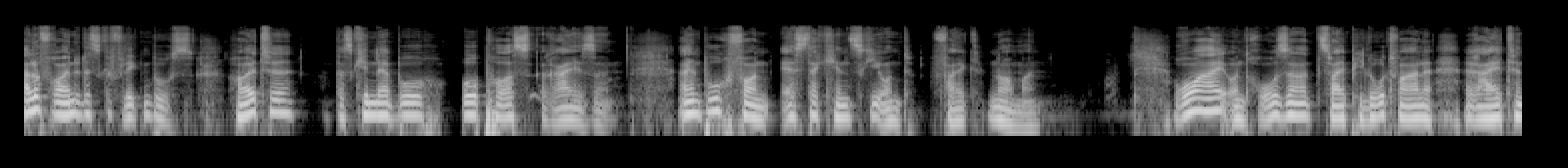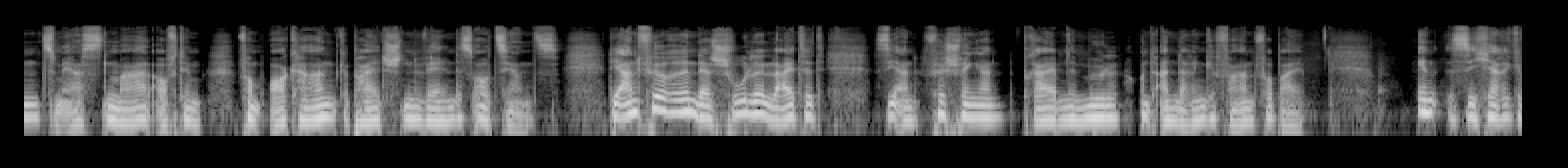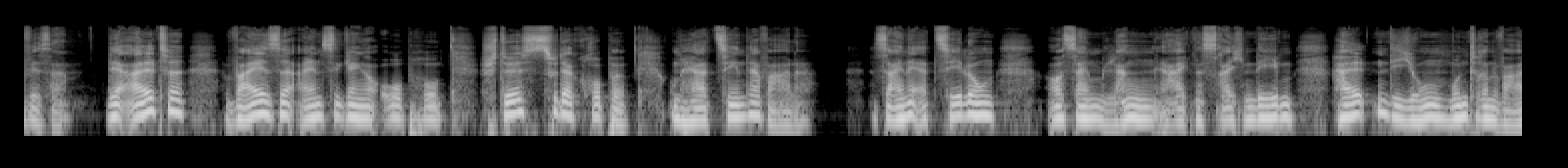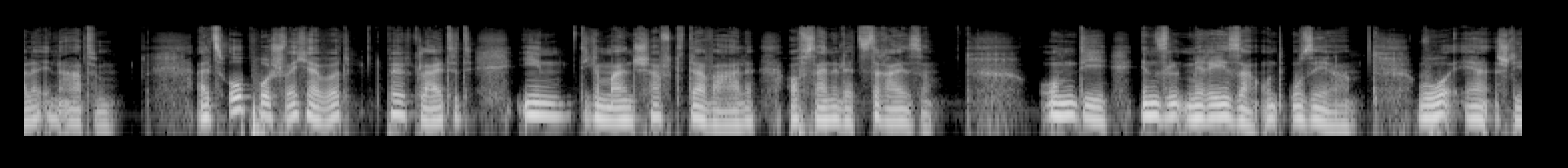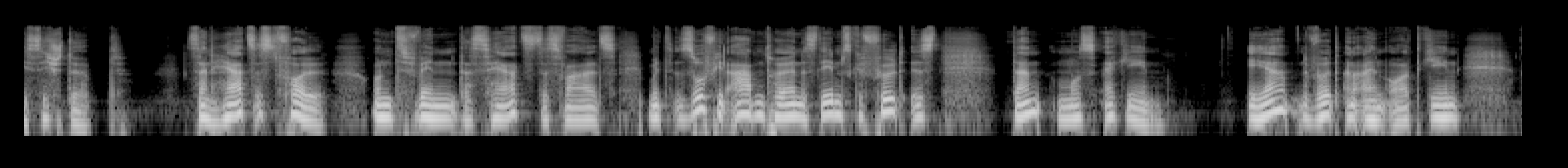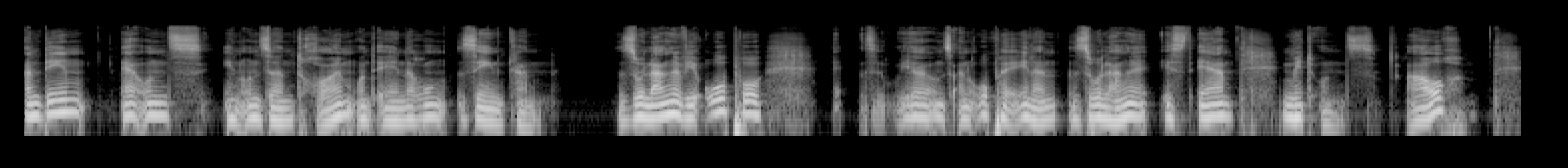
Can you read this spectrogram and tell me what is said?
Hallo Freunde des gepflegten Buchs. Heute das Kinderbuch Opos Reise. Ein Buch von Esther Kinski und Falk Norman. Roai und Rosa, zwei Pilotwale, reiten zum ersten Mal auf dem vom Orkan gepeitschten Wellen des Ozeans. Die Anführerin der Schule leitet sie an Fischfängern, treibendem Müll und anderen Gefahren vorbei in sichere Gewässer. Der alte, weise Einzelgänger Opo stößt zu der Gruppe um Herziehen der Wale. Seine Erzählungen aus seinem langen, ereignisreichen Leben halten die jungen, munteren Wale in Atem. Als Opo schwächer wird, begleitet ihn die Gemeinschaft der Wale auf seine letzte Reise um die Insel Meresa und Osea, wo er schließlich stirbt. Sein Herz ist voll, und wenn das Herz des Wals mit so viel Abenteuern des Lebens gefüllt ist, dann muss er gehen. Er wird an einen Ort gehen, an dem er uns in unseren Träumen und Erinnerungen sehen kann. Solange wie Opo wir uns an Opa erinnern, so lange ist er mit uns, auch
